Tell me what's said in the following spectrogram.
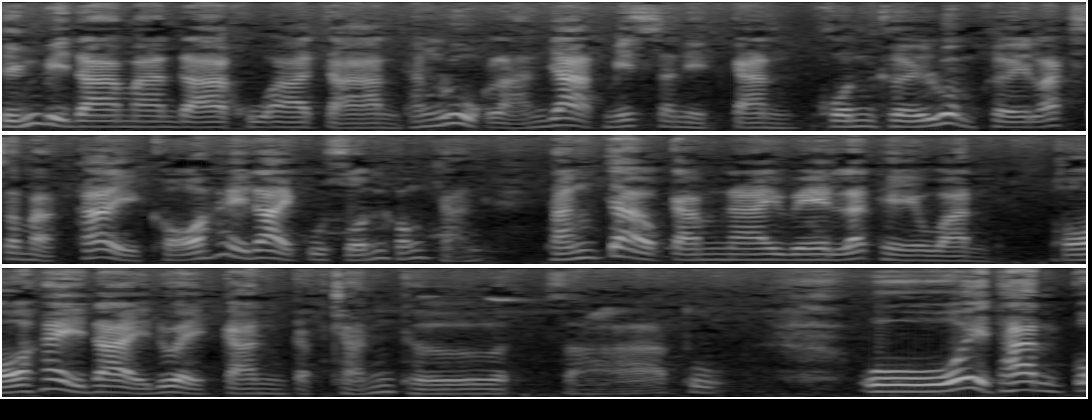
ถึงบิดามารดาครูอาจารย์ ทั้งลูกหลานญาติมิตรสนิทกัน คนเคยร่วมเคยรักสมัครใคร่ขอให้ได้กุศลของฉัน ทั้งเจ้ากรรมนายเวรและเทวัน ขอให้ได้ด้วยกันกับฉันเถิดสาธุ โอ้ยท่านโก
